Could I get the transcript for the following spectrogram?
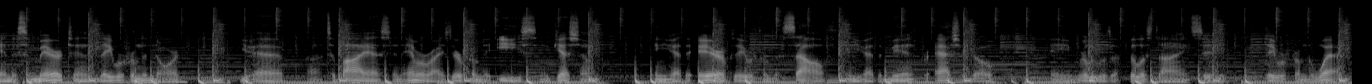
and the Samaritans, they were from the north. You have uh, Tobias and Amorites, they were from the east, and Geshem. And you had the Arabs, they were from the south. And you had the men for Ashdod, a really was a Philistine city, they were from the west.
